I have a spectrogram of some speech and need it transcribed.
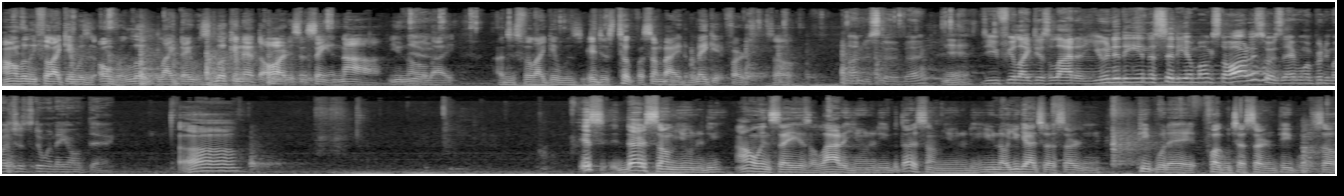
I don't really feel like it was overlooked, like they was looking at the artist and saying, nah, you know, Yeah. like I just feel like it was, it just took for somebody to make it first. So Understood, man. yeah. Do you feel like there's a lot of unity in the city amongst the artists, or is everyone pretty much just doing their own thing? Uh, it's there's some unity. I wouldn't say it's a lot of unity, but there's some unity. You know, you got your certain people that fuck with your certain people, so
